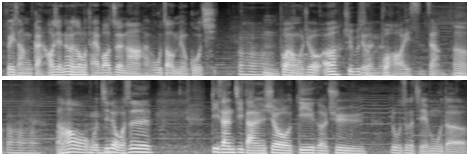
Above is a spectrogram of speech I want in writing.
非常赶，而且那个时候我嗯台胞证啊，还护照没有过期，嗯不然我就呃就去不成不好意思这样，嗯。然后我记得我是第三季达人秀第一个去录这个节目的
